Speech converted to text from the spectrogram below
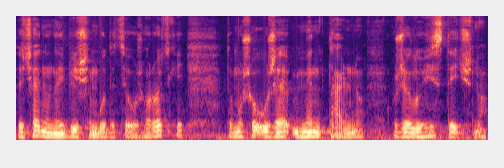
Звичайно, найбільшим буде це Ужгородський, тому що вже ментально, вже логістично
